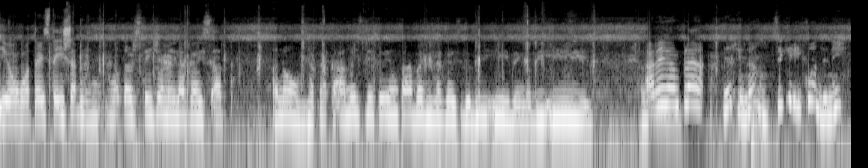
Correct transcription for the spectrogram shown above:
Yung water station. Yung water station nila guys at ano, nakaka-amaze dito yung tabay nila guys. Gabi, beng gabi. Ari lang pla. Dari lang. Sige, ikuan din eh.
